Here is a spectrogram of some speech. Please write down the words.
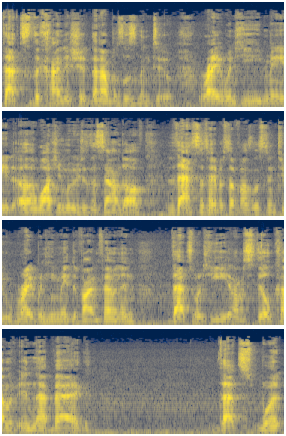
that's the kind of shit that I was listening to. Right when he made uh, watching movies with the sound off, that's the type of stuff I was listening to. Right when he made Divine Feminine, that's what he and I'm still kind of in that bag. That's what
